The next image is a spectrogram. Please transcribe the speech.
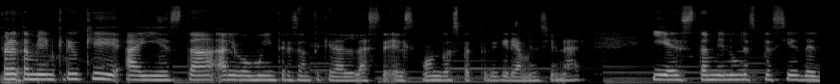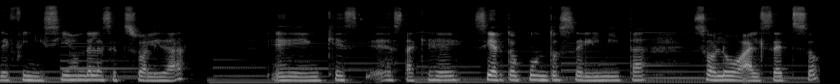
Pero también creo que ahí está algo muy interesante que era el segundo aspecto que quería mencionar. Y es también una especie de definición de la sexualidad, en que hasta que cierto punto se limita solo al sexo,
